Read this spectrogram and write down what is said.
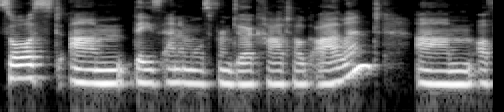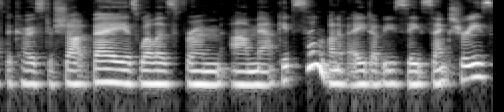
sourced um, these animals from Dirk Hartog Island um, off the coast of Shark Bay, as well as from um, Mount Gibson, one of AWC's sanctuaries.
